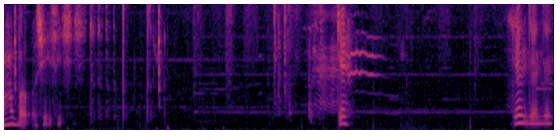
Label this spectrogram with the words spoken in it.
Aha bal şey şey şey. şey. Dur, dur, dur, dur. Gel. Gel gel gel.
